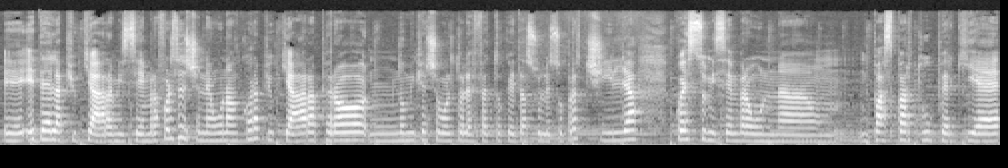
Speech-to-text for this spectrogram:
eh, ed è la più chiara mi sembra. Forse ce n'è una ancora più chiara però mm, non mi piace molto l'effetto che dà sulle sopracciglia. Questo mi sembra un, un, un passepartout per chi è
